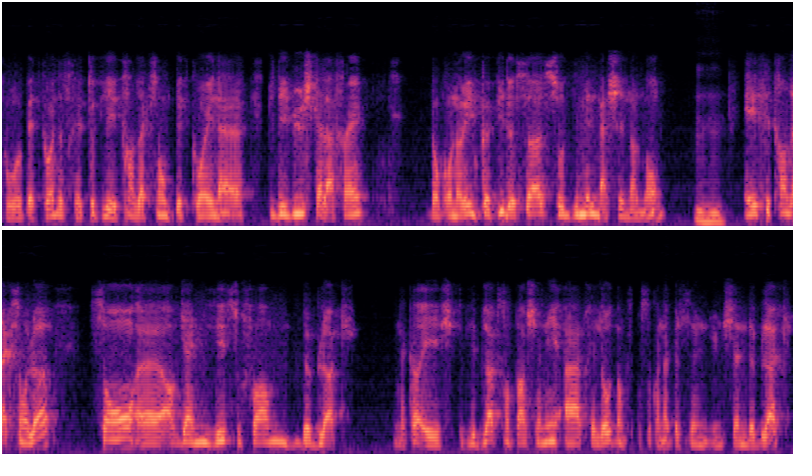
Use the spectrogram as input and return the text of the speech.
pour Bitcoin, ce serait toutes les transactions de Bitcoin euh, du début jusqu'à la fin. Donc, on aurait une copie de ça sur 10 000 machines dans le monde. Mm-hmm. Et ces transactions-là sont euh, organisées sous forme de blocs. D'accord? Et les blocs sont enchaînés un après l'autre, donc c'est pour ça qu'on appelle ça une, chaîne de blocs.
